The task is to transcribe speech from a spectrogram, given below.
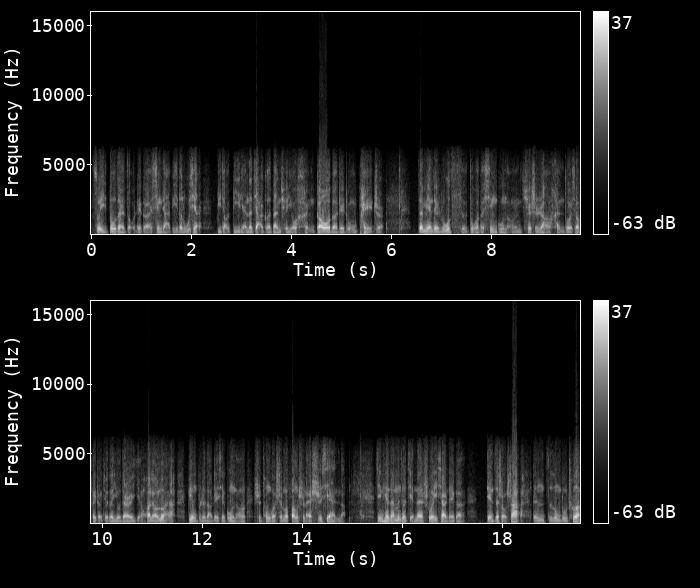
所以都在走这个性价比的路线。比较低廉的价格，但却有很高的这种配置，在面对如此多的新功能，确实让很多消费者觉得有点眼花缭乱啊，并不知道这些功能是通过什么方式来实现的。今天咱们就简单说一下这个电子手刹跟自动驻车。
